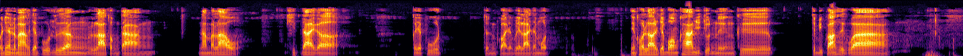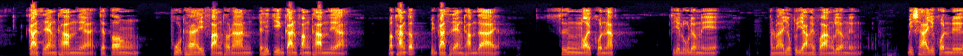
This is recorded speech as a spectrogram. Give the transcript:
ันนี้ธรรมาก็จะพูดเรื่องราวต่างๆนำมาเล่า คิดได้ก็ ก็จะพูดจนกว่าจะเวลาจะหมด อย่างคนเราจะมองข้ามอยู่จุดหนึ่งคือ จะมีความรู้สึกว่า การแสดงธรรมเนี่ย จะต้องพูดให้ฟังเท่านั้น แต่ที่จริงการฟังธรรมเนี่ย บางครั้งก็เป็นการแสดงธรรมได้ ซึ่งน้อยคนนัก ที่จะรู้เรื่องนี้อันมายกตัวอย่างให้ฟังเรื่องหนึ่งมีชายอยู่คนหนึ่ง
